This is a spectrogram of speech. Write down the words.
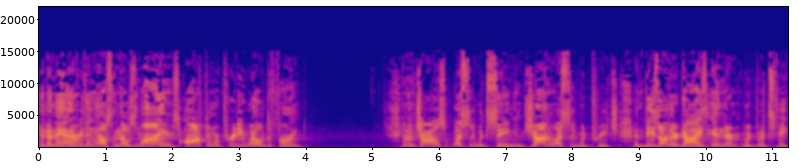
and then they had everything else. And those lines often were pretty well defined. And when Charles Wesley would sing and John Wesley would preach and these other guys in there would, would speak,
